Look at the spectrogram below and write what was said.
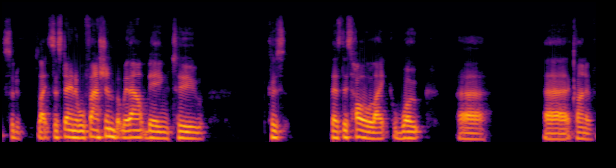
sort of like sustainable fashion, but without being too, because there's this whole like woke uh, uh, kind of.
